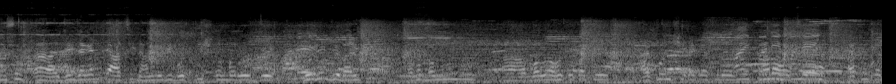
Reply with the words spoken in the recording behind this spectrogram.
দর্শক যে জায়গাটিতে আছি ধানমন্ডি বত্রিশ নম্বর রোড যে রোডের যে বাড়িটি এখন বঙ্গবন্ধু বলা হতো তাকে এখন সেটাকে আসলে বলা হচ্ছে না। এখনকার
